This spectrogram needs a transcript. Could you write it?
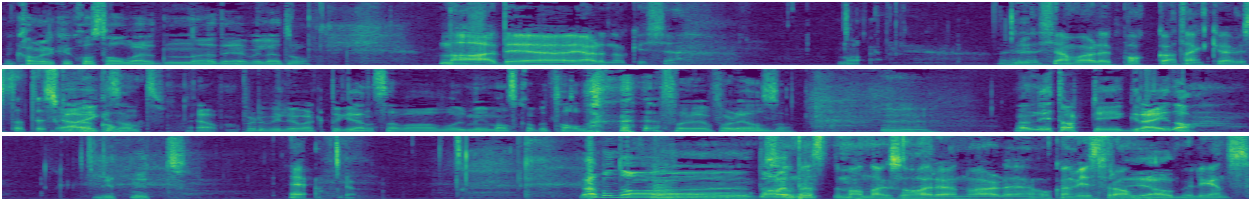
Det kan vel ikke koste all verden det, vil jeg tro? Nei, det gjør det nok ikke. Nei. Det kommer vel i pakka, tenker jeg. hvis det skulle komme. Ja, ikke komme. sant. Ja, For det ville jo vært begrensa hvor mye man skal betale for, for det også. Mm. Men litt artig grei, da. Litt nytt. Ja. ja. Nei, men da, da Så neste mandag så har jeg en vel og kan vise fram, ja, muligens?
